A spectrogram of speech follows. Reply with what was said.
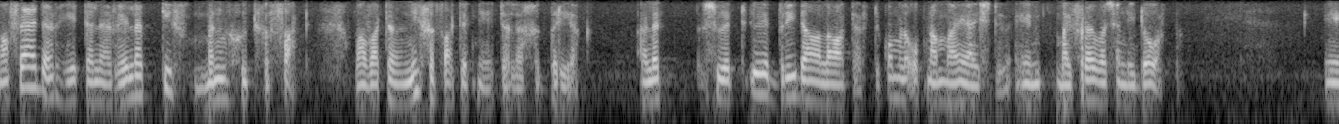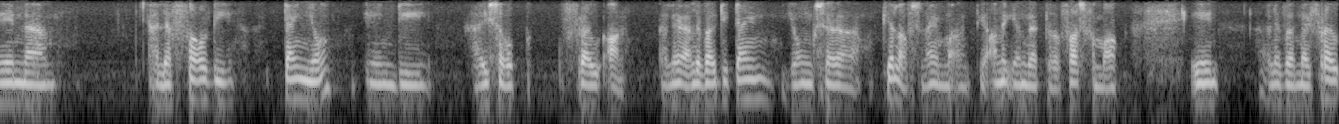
Maar verder het hulle relatief min goed gevat. Maar wat hulle nie gevat het nie, het hulle gebreek. Hulle so 2, 3 dae later, toe kom hulle op na my huis toe en my vrou was in die dorp. En ehm uh, hulle val die tuinjong en die huishulp vrou aan. Hulle hulle wou die tuinjong se keel afsny, maar die ander een het hulle vasgemaak en hulle wou my vrou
